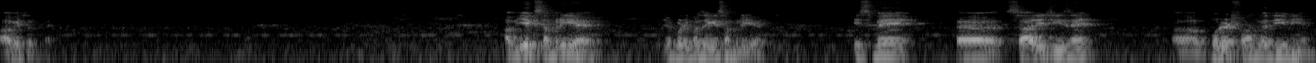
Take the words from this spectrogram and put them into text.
आगे चलते हैं। अब ये एक समरी है जो बड़ी मज़े की समरी है। इसमें सारी चीज़ें बुलेट फॉर्म में दी हुई हैं।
